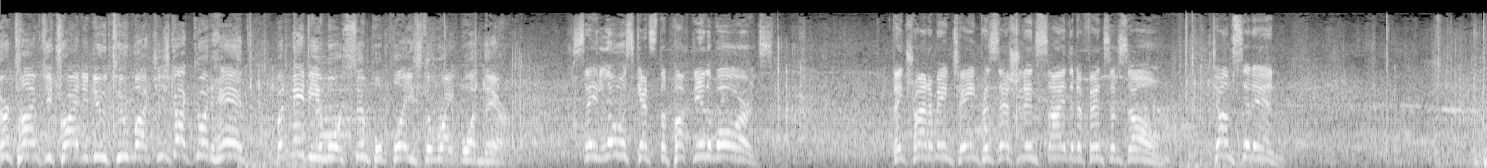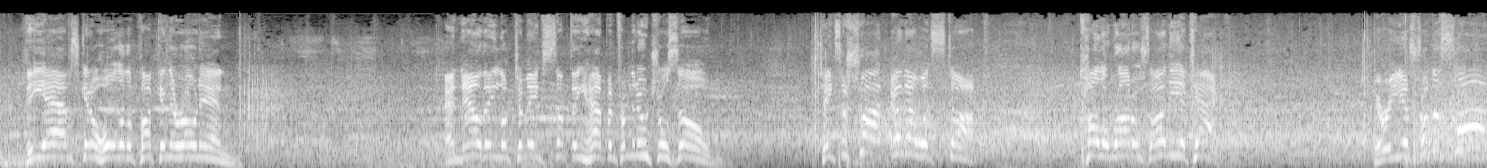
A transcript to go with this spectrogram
There are times you try to do too much. He's got good hands, but maybe a more simple play's the right one there. St. Louis gets the puck near the boards. They try to maintain possession inside the defensive zone. Dumps it in. The Avs get a hold of the puck in their own end. And now they look to make something happen from the neutral zone. Takes a shot, and that one's stopped. Colorado's on the attack. Here he is from the slot.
